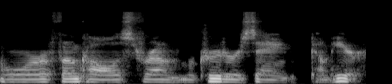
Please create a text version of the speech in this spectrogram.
or phone calls from recruiters saying, "Come here,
